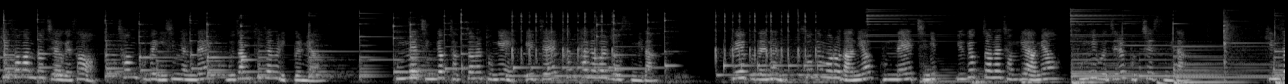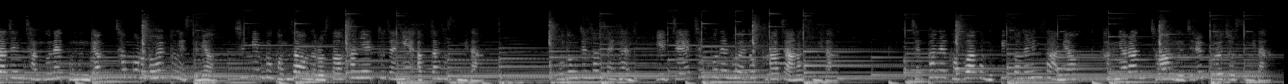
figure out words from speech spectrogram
특히 서간도 지역에서 1920년대 무장투쟁을 이끌며 국내 진격 작전을 통해 일제에 큰 타격을 주었습니다. 그의 부대는 소규모로 나뉘어 국내에 진입, 유격전을 전개하며 독립의지를 고취했습니다. 김자진 장군의 고문 겸 참모로도 활동했으며 신민부 검사원으로서 한일 투쟁에 앞장섰습니다. 오동진 선생은 일제에 체포된 후에도 굴하지 않았습니다. 재판을 거부하고 묵비권을 행사하며 강렬한 저항 의지를 보여주었습니다.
